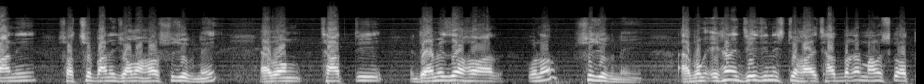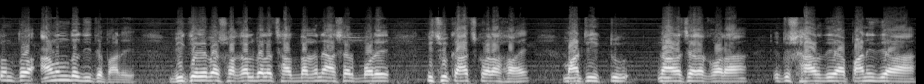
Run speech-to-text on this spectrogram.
পানি, স্বচ্ছ পানি জমা হওয়ার সুযোগ নেই এবং ছাদটি ড্যামেজও হওয়ার কোনো সুযোগ নেই। এবং এখানে যে জিনিসটি হয় ছাদ বাগান মানুষকে অত্যন্ত আনন্দ দিতে পারে। বিকেলে বা সকালবেলা ছাদ বাগানে আসার পরে কিছু কাজ করা হয়। মাটি একটু নাড়াচাড়া করা, একটু সার দেওয়া পানি দেওয়া,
